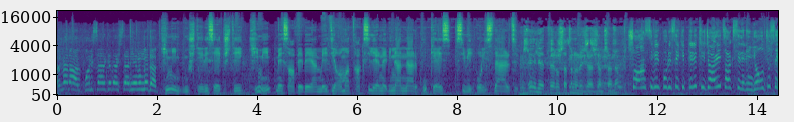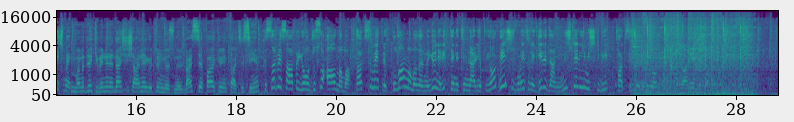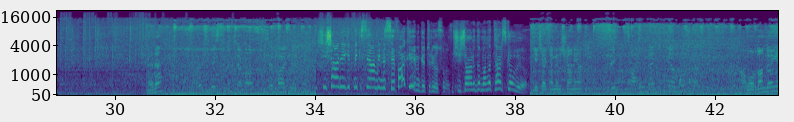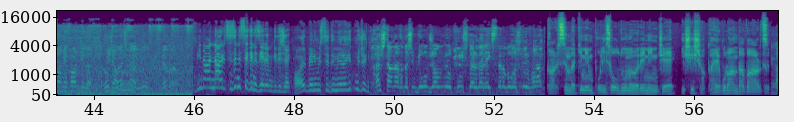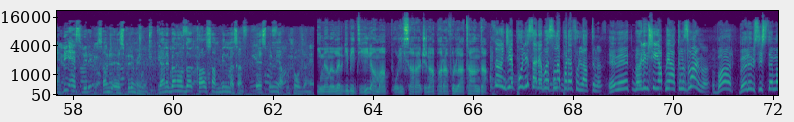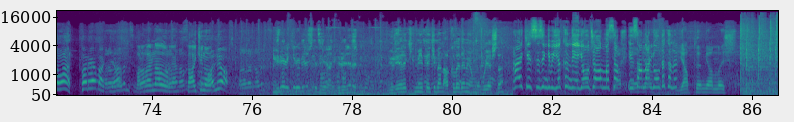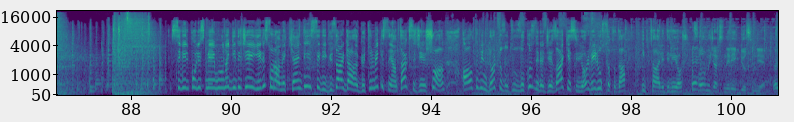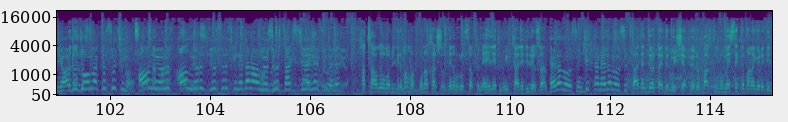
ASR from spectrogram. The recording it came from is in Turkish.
Ömer abi polis arkadaşlar yanımda da. Kimi müşteri seçti, kimi mesafe beğenmedi ama taksilerine binenler bu kez sivil polislerdi. Ehliyet ve ruhsatını rica edeceğim senden. Şu an sivil polis ekipleri ticari taksilerin yolcu seçmek, Bana diyor ki beni neden Şişhane'ye götürmüyorsunuz? Ben Sefaköy'ün taksisiyim. kısa mesafe yolcusu almama, taksimetre kullanmamalarına yönelik denetimler yapıyor. 500 metre geriden müşteriymiş gibi taksi çeviriyor. Şahaneye gideceğim. Neden? Şişhane'ye gitmek isteyen birini Sefaköy'e mi götürüyorsunuz? Şişhane'de bana ters kalıyor. Geçerken beni Şahane'ye at. Direkt sahilden gideceğim başkan. Ama oradan dön ya ne fark eder? Yok Yapmayacağım onu. başkan yok gidemem. Binenler sizin istediğiniz yere mi gidecek? Hayır benim istediğim yere gitmeyecek. Kaç tane arkadaşım yolcu almıyor, turistlerden ekstra dolaşıyor falan. Karşısındakinin polis olduğunu öğrenince işi şakaya vuran da vardı. Bak bir espri. Sence espri miydi? Yani ben orada kalsam bilmesem espri mi yapmış olacaksın? İnanılır gibi değil ama polis aracına para fırlatan da. Önce polis arabasına para fırlattınız. Evet Böyle bir şey yapmaya hakkınız var mı? var. Böyle bir sisteme var. Paraya bak ya. Paralarını al oradan. Sakin ol. Alo. Yürüyerek gidebilirsin dedim yani. Yürüyemedim. Yürüyerek gitmeyi peki ben akıl edemiyor mu bu yaşta? Herkes sizin gibi yakın diye yolcu almasa Yaptığım insanlar yap- yolda kalır. Yaptığım yanlış. Sivil polis memuruna gideceği yeri soran ve kendi istediği güzergaha götürmek isteyen taksiciye şu an 6439 lira ceza kesiliyor ve ruhsatı da iptal ediliyor. Sormayacaksın nereye gidiyorsun diye. Ya yardımcı olmak da suç mu? Almıyoruz, almıyoruz diyorsunuz ki neden almıyorsunuz? Taksicilerin hepsi böyle. Hatalı olabilirim ama buna karşılık benim ruhsatım, ehliyetim iptal ediliyorsa Helal olsun, cidden helal olsun. zaten 4 aydır bu işi yapıyorum. Baktım bu meslek de bana göre değil.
